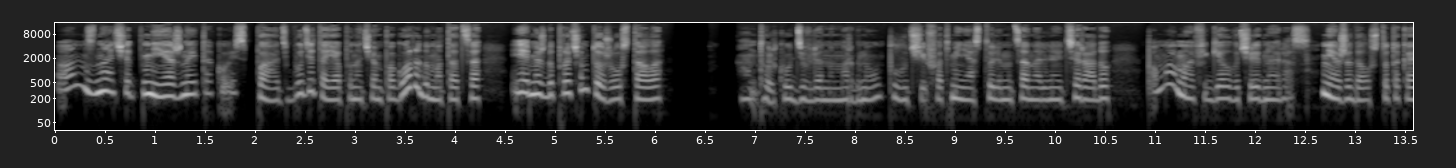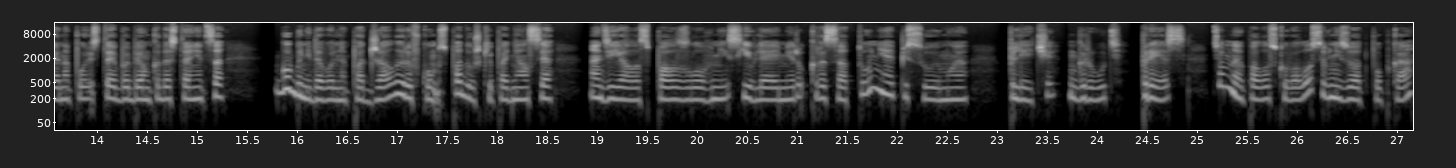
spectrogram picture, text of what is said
«Он, значит, нежный такой, спать будет, а я по ночам по городу мотаться. Я, между прочим, тоже устала». Он только удивленно моргнул, получив от меня столь эмоциональную тираду. По-моему, офигел в очередной раз. Не ожидал, что такая напористая бабёнка достанется. Губы недовольно поджал и рывком с подушки поднялся. Одеяло сползло вниз, являя миру красоту неописуемую. Плечи, грудь, пресс, темную полоску волос внизу от пупка,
